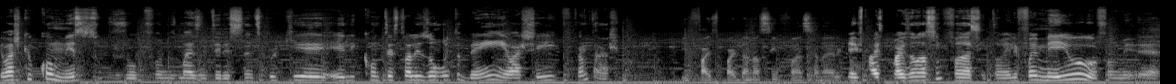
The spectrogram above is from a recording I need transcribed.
Eu acho que o começo do jogo foi um dos mais interessantes porque ele contextualizou muito bem, eu achei fantástico. E faz parte da nossa infância, né, Eric? Ele faz parte da nossa infância, então ele foi meio. foi meio- é,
